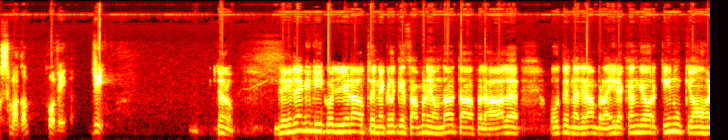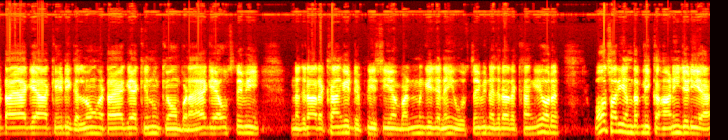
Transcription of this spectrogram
ਸਮਾਗਮ ਹੋਵੇਗਾ। ਜੀ। ਚਲੋ, ਦੇਖਦੇ ਹਾਂ ਕਿ ਕੀ ਕੁਝ ਜਿਹੜਾ ਉੱਥੇ ਨਿਕਲ ਕੇ ਸਾਹਮਣੇ ਆਉਂਦਾ, ਤਾਂ ਫਿਲਹਾਲ ਉਹ ਤੇ ਨਜ਼ਰਾਂ ਬਣਾਈ ਰੱਖਾਂਗੇ, ਔਰ ਕਿਹਨੂੰ ਕਿਉਂ ਹਟਾਇਆ ਗਿਆ, ਕਿਹੜੀ ਗੱਲੋਂ ਹਟਾਇਆ ਗਿਆ, ਕਿਹਨੂੰ ਕਿਉਂ ਬਣਾਇਆ ਗਿਆ, ਉਸ ਤੇ ਵੀ ਨਜ਼ਰਾਂ ਰੱਖਾਂਗੇ ਡਿਪਟੀ ਸੀਐਮ ਬਣਨਗੇ ਜਾਂ ਨਹੀਂ ਉਸ ਤੇ ਵੀ ਨਜ਼ਰਾਂ ਰੱਖਾਂਗੇ ਔਰ ਬਹੁਤ ਸਾਰੀ ਅੰਦਰਲੀ ਕਹਾਣੀ ਜਿਹੜੀ ਆ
